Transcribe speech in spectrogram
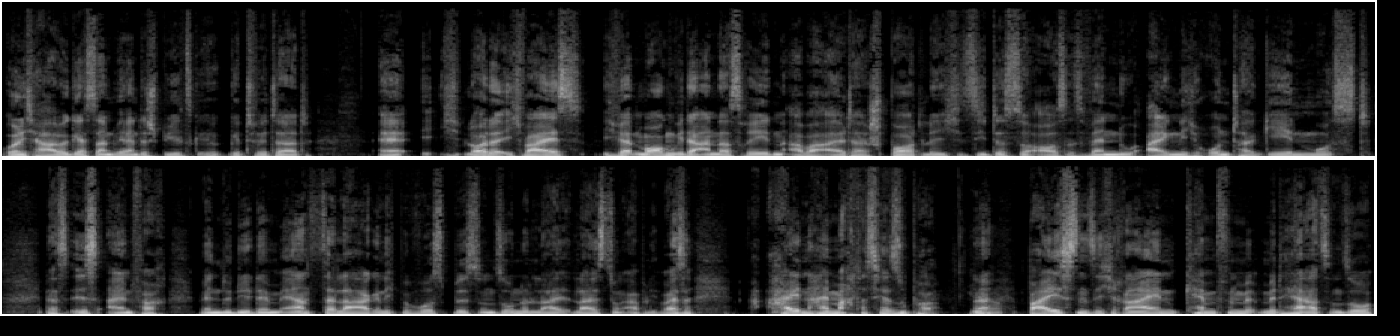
Und ich habe gestern während des Spiels getwittert, äh, ich, Leute, ich weiß, ich werde morgen wieder anders reden, aber Alter, sportlich sieht es so aus, als wenn du eigentlich runtergehen musst. Das ist einfach, wenn du dir dem Ernst der Lage nicht bewusst bist und so eine Le Leistung ablieferst. Weißt du, Heidenheim macht das ja super. Ne? Ja. Beißen sich rein, kämpfen mit, mit Herz und so.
